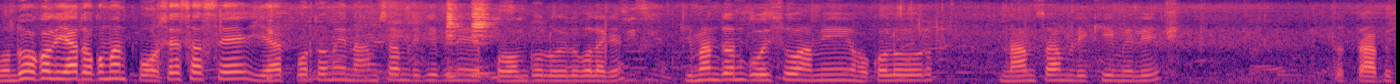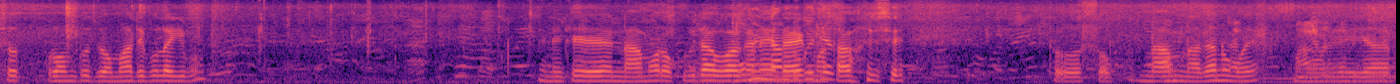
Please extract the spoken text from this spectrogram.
বন্ধুসকল ইয়াত অকণমান প্ৰচেছ আছে। ইয়াত প্ৰথমে নাম চাম লিখি পিনে ফৰ্মটো লৈ ল'ব লাগে। কিমানজন গৈছোঁ আমি সকলোৰ নাম চাম লিখি মেলি তো তাৰপিছত ফৰ্মটো জমা দিব লাগিব। এনেকৈ নামৰ অসুবিধা হোৱাৰ কাৰণে ডাইৰেক্ট মতা হৈছে। তো চব নাম নাজানো মই। মই ইয়াত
